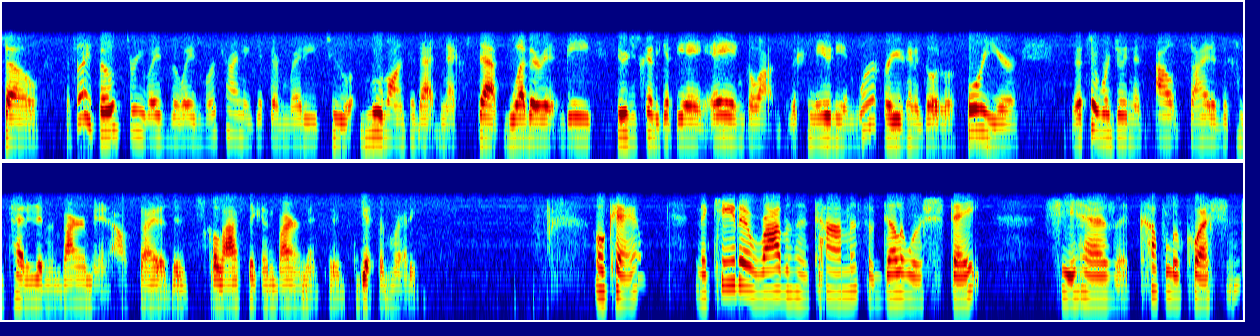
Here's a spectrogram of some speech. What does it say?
So I feel like those three ways are the ways we're trying to get them ready to move on to that next step, whether it be you're just going to get the AA and go out into the community and work, or you're going to go to a four year. That's what we're doing that's outside of the competitive environment and outside of the scholastic environment to get them ready. Okay. Nikita Robinson Thomas of Delaware State. She has a couple of questions.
